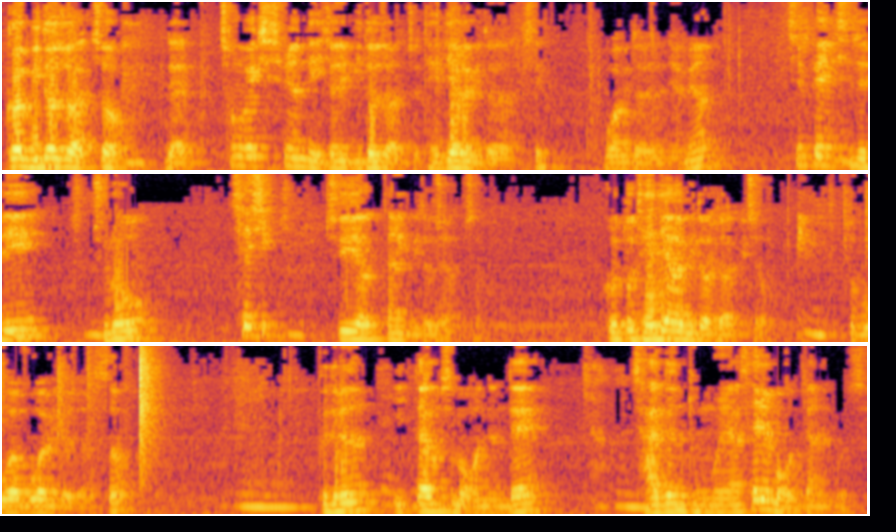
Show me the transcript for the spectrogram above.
그걸 믿어줘 왔죠? 네. 1970년대 이전에 믿어줘 왔죠. 대디아가 믿어줘 왔지. 뭐가 믿어져 왔냐면, 침팬치들이 주로 채식주의였다는 게 믿어져 왔죠. 그리고 또 대디아가 믿어져 왔죠. 또 뭐가, 뭐가? 음, 그들은 이따금씩 먹었는데, 작은 동물이나 새를 먹었다는 거지.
